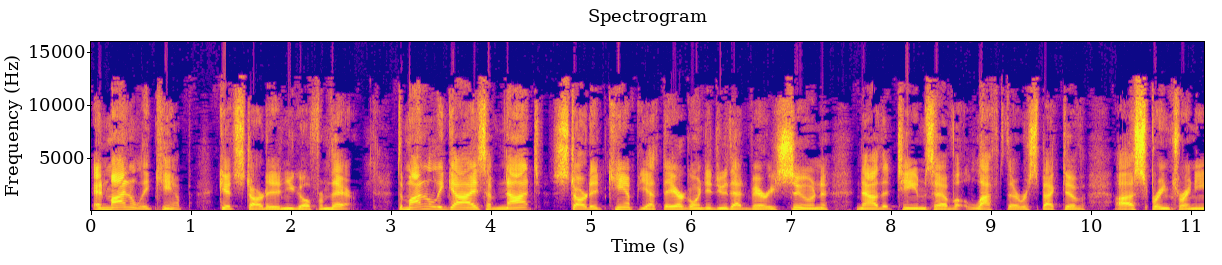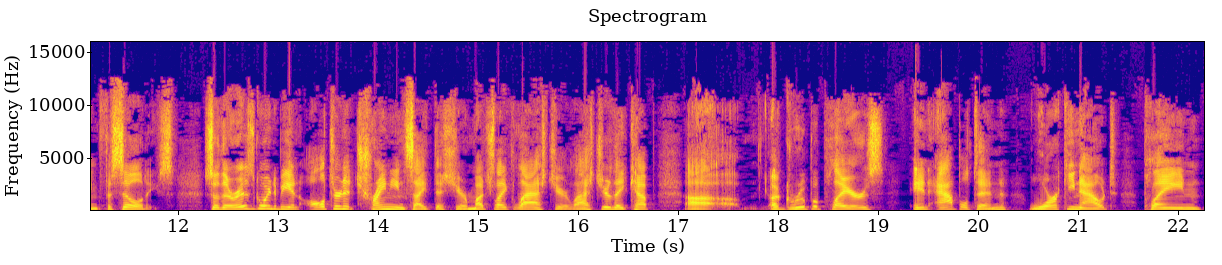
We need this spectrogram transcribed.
and minor league camp get started and you go from there. The minor league guys have not started camp yet. They are going to do that very soon now that teams have left their respective uh, spring training facilities. So there is going to be an alternate training site this year, much like last year. Last year they kept uh, a group of players in Appleton working out, playing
